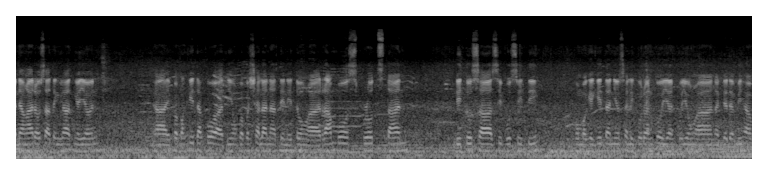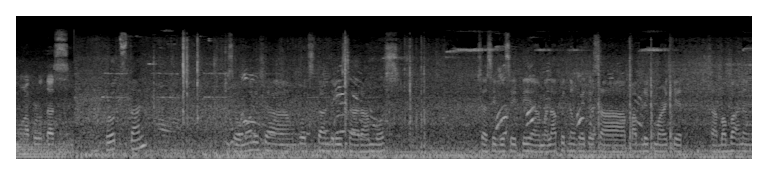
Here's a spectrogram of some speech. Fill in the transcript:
magandang araw sa ating lahat ngayon. Ah, ipapakita ko at yung papasyalan natin itong ah, Ramos Fruit Stand dito sa Cebu City. Kung makikita niyo sa likuran ko, yan po yung ah, nagdadamihang mga prutas. Fruit stand? So, mali siya ang fruit stand dito sa Ramos sa Cebu City. Ah, malapit lang po ito sa public market sa baba ng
